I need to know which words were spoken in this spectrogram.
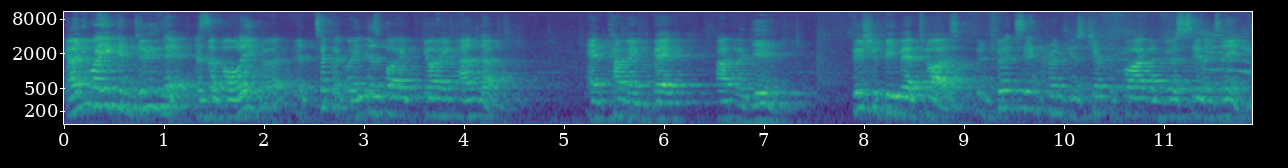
The only way you can do that as a believer, typically, is by going under and coming back up again. Who should be baptized? In 2 Corinthians chapter 5 and verse 17,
